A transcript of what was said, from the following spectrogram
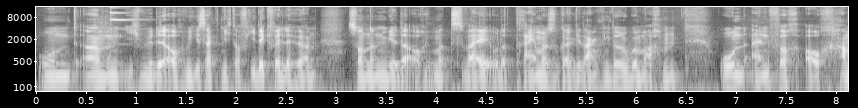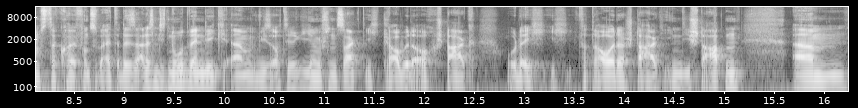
Und ähm, ich würde auch, wie gesagt, nicht auf jede Quelle hören, sondern mir da auch immer zwei oder dreimal sogar Gedanken darüber machen und einfach auch Hamsterkäufe und so weiter. Das ist alles nicht notwendig, ähm, wie es auch die Regierung schon sagt. Ich glaube da auch stark oder ich, ich vertraue da stark in die Staaten. Ähm,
